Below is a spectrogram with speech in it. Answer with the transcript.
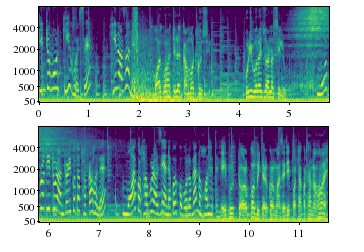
কিন্তু মোৰ কি হৈছে সি নাজানে। মই গুৱাহাটীলৈ কামত গৈছিলোঁ। ফুৰিবলৈ যোৱা নাছিলোঁ। মোৰ প্ৰতি তোৰ আন্তৰিকতা থকা হ'লে মই কথাবোৰ আজি এনেকৈ ক'ব লগা নহ'লহেঁতেন। এইবোৰ তৰ্ক বিতৰ্কৰ মাজেদি পতা কথা নহয়।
